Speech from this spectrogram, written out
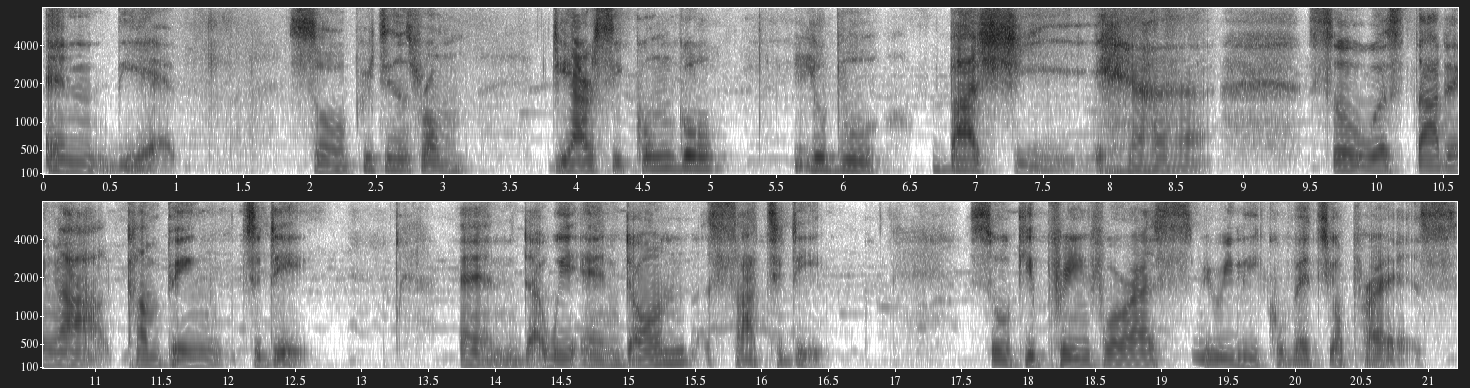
and the earth. So, greetings from DRC Congo, Lubumbashi. so, we're starting our camping today, and uh, we end on Saturday. So, keep praying for us. We really covet your prayers.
